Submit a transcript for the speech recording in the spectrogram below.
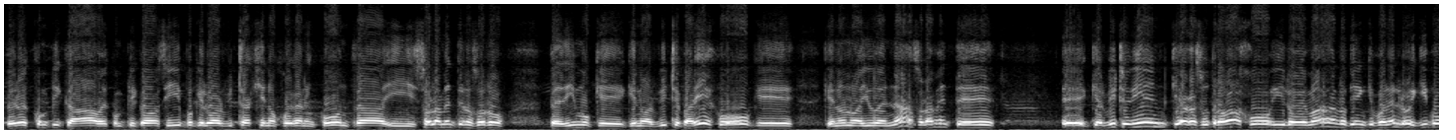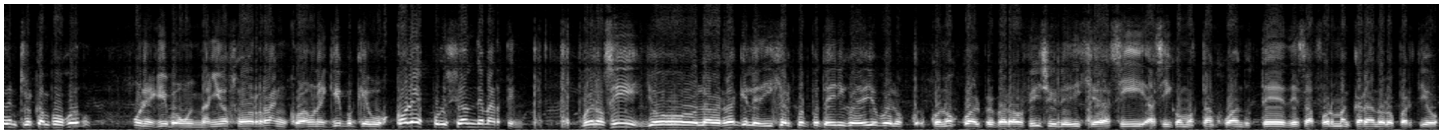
pero es complicado, es complicado así porque los arbitrajes nos juegan en contra y solamente nosotros pedimos que, nos arbitre parejo, que, que no nos ayude en nada, solamente eh, que arbitre bien, que haga su trabajo y lo demás lo tienen que poner los equipos dentro del campo de juego. Un equipo muy mañoso, Ranco, a un equipo que buscó la expulsión de Martín. Bueno, sí, yo la verdad que le dije al cuerpo técnico de ellos, pues los conozco al preparador físico y le dije así, así como están jugando ustedes, de esa forma encarando los partidos,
